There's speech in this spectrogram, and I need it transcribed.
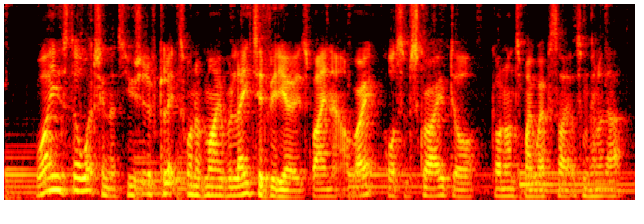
Why are you still watching this? You should have clicked one of my related videos by now, right? Or subscribed or gone onto my website or something like that.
